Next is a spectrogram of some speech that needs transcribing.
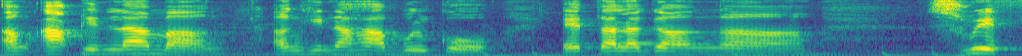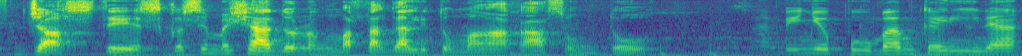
ang akin lamang, ang hinahabol ko, eh talagang ah, swift justice kasi masyado nang matagal itong mga kasong to. Sabi niyo po, ma'am, kanina,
